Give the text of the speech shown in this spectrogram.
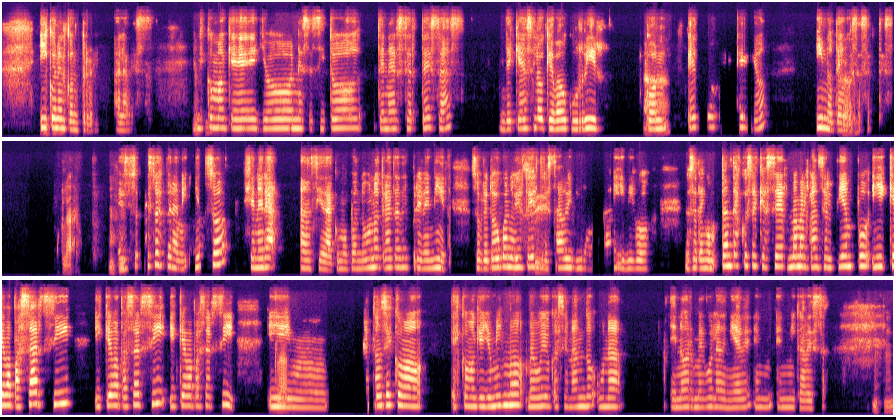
y con el control a la vez. Es como que yo necesito tener certezas de qué es lo que va a ocurrir con esto, aquello, y no tengo esa certeza. Claro. eso, es para mí. Y eso genera ansiedad, como cuando uno trata de prevenir, sobre todo cuando yo estoy estresado y digo, y digo, no sé, tengo tantas cosas que hacer, no me alcanza el tiempo, y qué va a pasar si, y qué va a pasar si, y qué va a pasar si. Y mm, entonces como es como que yo mismo me voy ocasionando una enorme bola de nieve en, mi cabeza.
